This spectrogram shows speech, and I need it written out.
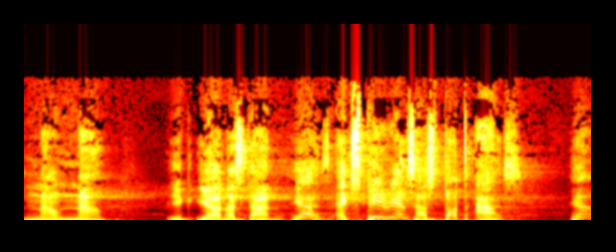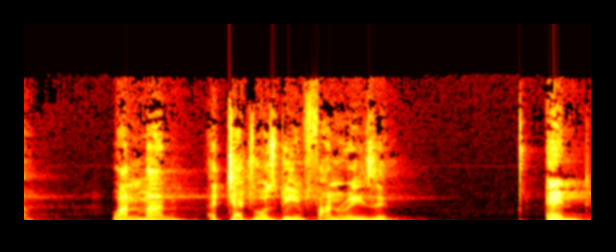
Now, now. You, you understand? Yes. Experience has taught us. Yeah. One man, a church was doing fundraising. And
